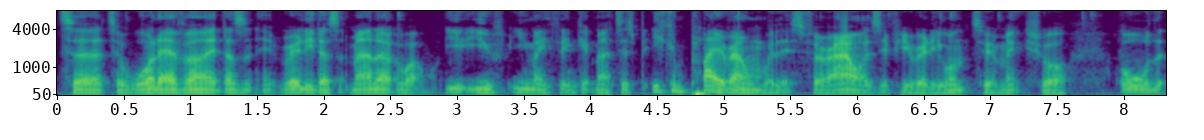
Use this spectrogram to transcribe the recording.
to, to whatever. It doesn't. It really doesn't matter. Well, you you you may think it matters, but you can play around with this for hours if you really want to, and make sure all the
